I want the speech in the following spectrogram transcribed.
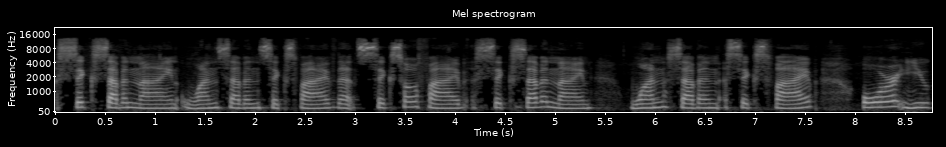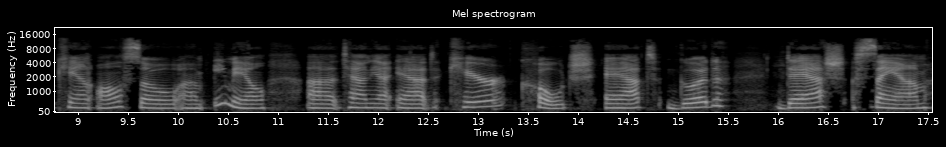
679 1765. That's 605 679 1765. Or you can also um, email uh, Tanya at carecoach at good sam.com.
